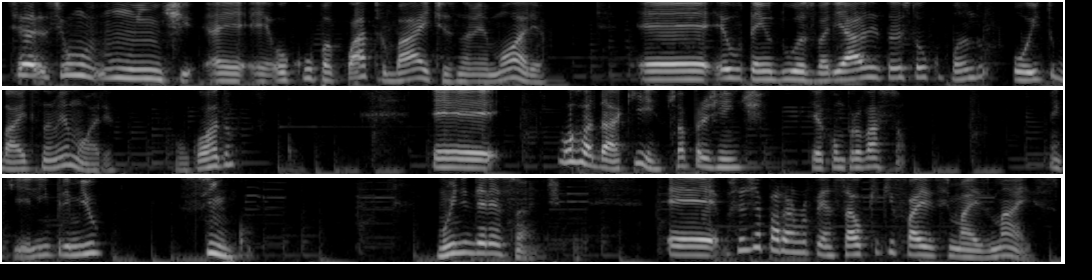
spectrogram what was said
Se, se um, um, int é, é, ocupa 4 bytes na memória, é, eu tenho duas variáveis, então estou ocupando 8 bytes na memória. Concordam? É, vou rodar aqui só para gente ter a comprovação. Aqui, ele imprimiu 5. Muito interessante. É, vocês já pararam para pensar o que, que faz esse mais mais?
